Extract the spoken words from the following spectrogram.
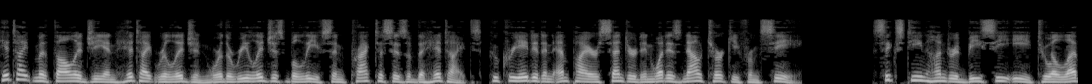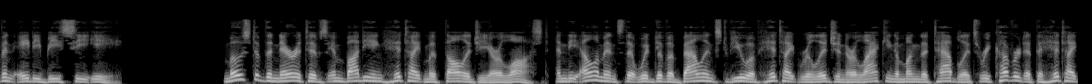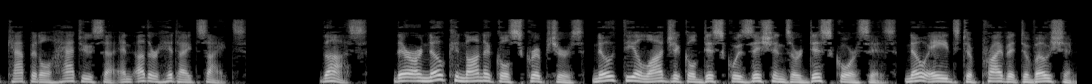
Hittite mythology and Hittite religion were the religious beliefs and practices of the Hittites, who created an empire centered in what is now Turkey from c. 1600 BCE to 1180 BCE. Most of the narratives embodying Hittite mythology are lost, and the elements that would give a balanced view of Hittite religion are lacking among the tablets recovered at the Hittite capital Hattusa and other Hittite sites. Thus, there are no canonical scriptures, no theological disquisitions or discourses, no aids to private devotion.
